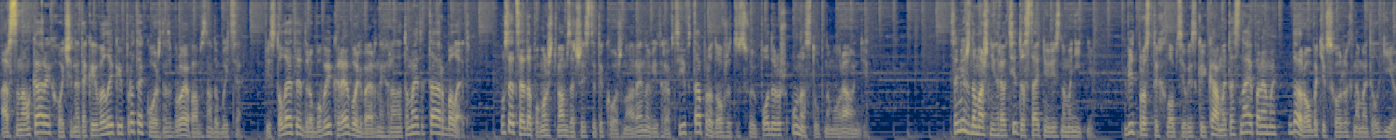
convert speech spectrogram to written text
Арсенал кари, хоч і не такий великий, проте кожна зброя вам знадобиться: пістолети, дробовик, револьверний гранатомет та арбалет. Усе це допоможе вам зачистити кожну арену від гравців та продовжити свою подорож у наступному раунді. Самі ж домашні гравці достатньо різноманітні. Від простих хлопців із кийками та снайперами до роботів, схожих на Metal Gear.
